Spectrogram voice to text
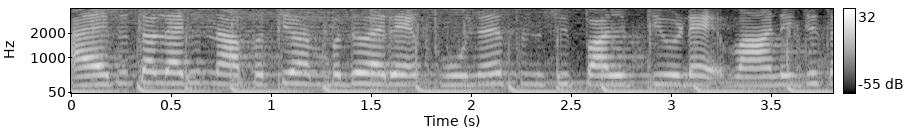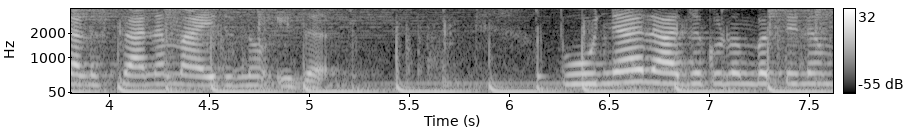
ആയിരത്തി തൊള്ളായിരത്തി നാൽപ്പത്തി ഒൻപത് വരെ പൂഞ്ഞാർ പ്രിൻസിപ്പാലിറ്റിയുടെ വാണിജ്യ തലസ്ഥാനമായിരുന്നു ഇത്. പൂഞ്ഞാർ രാജകുടുംബത്തിനും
